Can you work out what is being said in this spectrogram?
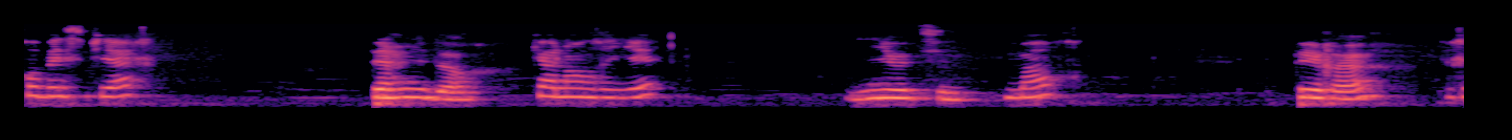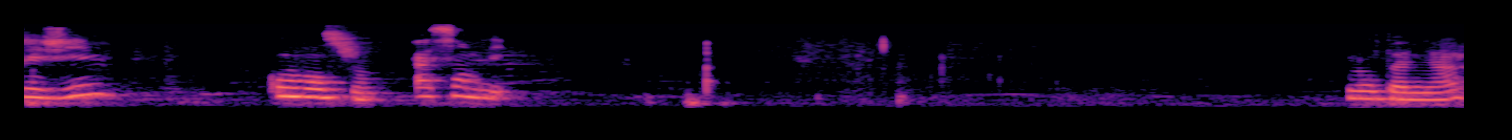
Robespierre, Thermidor, calendrier, guillotine, mort, terreur, régime, convention, assemblée. montagnard,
